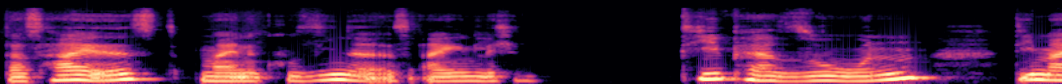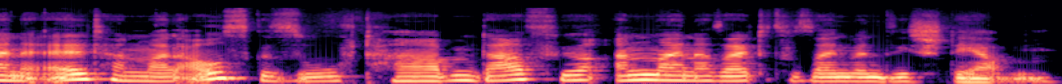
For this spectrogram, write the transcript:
Das heißt, meine Cousine ist eigentlich die Person, die meine Eltern mal ausgesucht haben, dafür an meiner Seite zu sein, wenn sie sterben.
